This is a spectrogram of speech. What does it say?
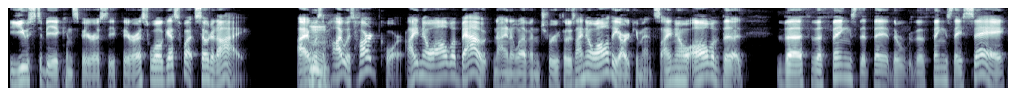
used to be a conspiracy theorist, well guess what? So did I. I was mm. I was hardcore. I know all about 9/11 truthers. I know all the arguments. I know all of the the the things that they the the things they say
